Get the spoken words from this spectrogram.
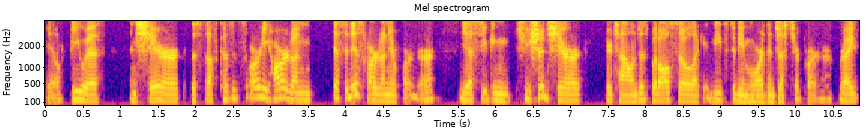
you know, be with and share the stuff because it's already hard on, yes, it is hard on your partner. Yes, you can, she should share your challenges, but also like it needs to be more than just your partner. Right.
